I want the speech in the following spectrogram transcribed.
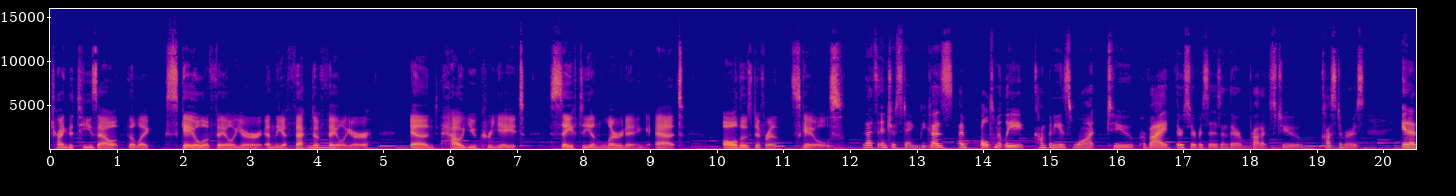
trying to tease out the like scale of failure and the effect mm. of failure and how you create safety and learning at all those different scales. That's interesting because um, ultimately companies want to provide their services and their products to customers in a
